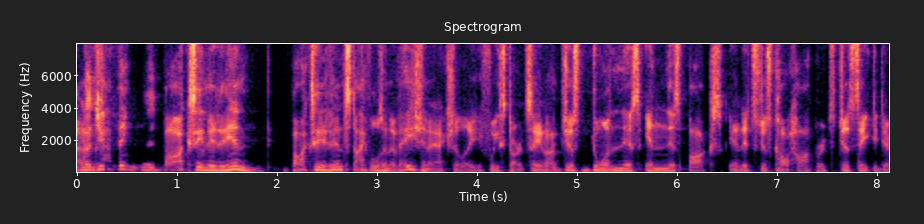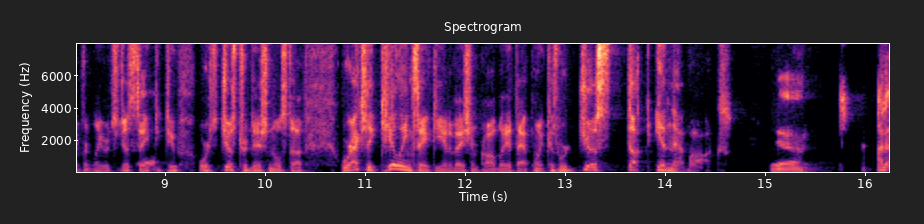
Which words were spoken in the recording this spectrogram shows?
I, I do think boxing it in, boxing it in stifles innovation. Actually, if we start saying I'm just doing this in this box and it's just called Hopper, it's just safety differently, or it's just safety yeah. two, or it's just traditional stuff, we're actually killing safety innovation probably at that point because we're just stuck in that box. Yeah, and,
